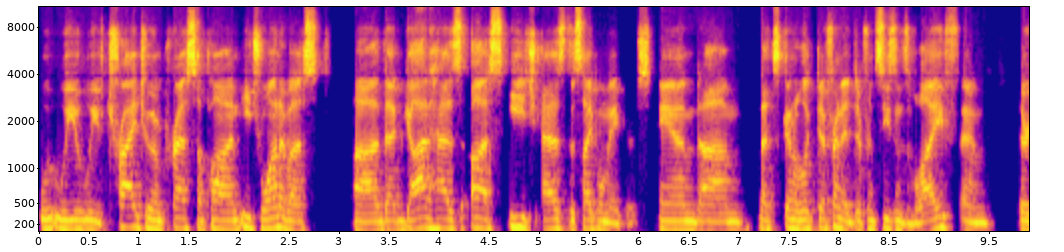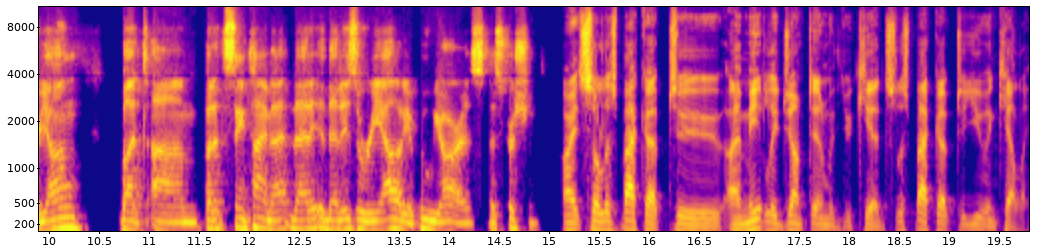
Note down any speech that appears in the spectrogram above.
we we've tried to impress upon each one of us uh, that God has us each as disciple makers, and um, that's going to look different at different seasons of life, and they're young, but um, but at the same time, that that that is a reality of who we are as as Christians. All right, so let's back up to. I immediately jumped in with your kids. Let's back up to you and Kelly.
